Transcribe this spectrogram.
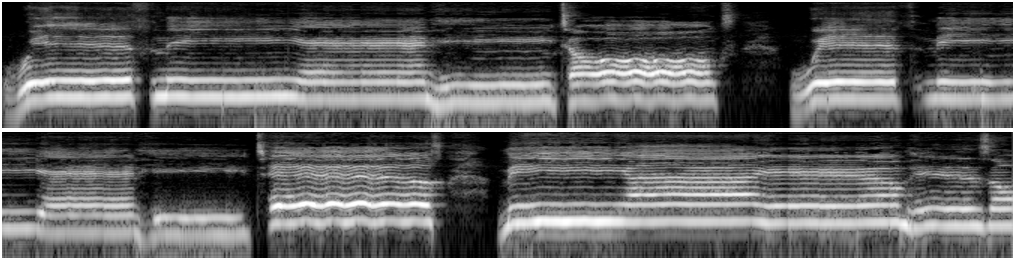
with me and he talks with me and he tells me I am his own.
